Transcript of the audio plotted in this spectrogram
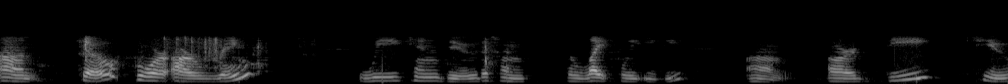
Um, so for our ring, we can do, this one's delightfully easy. Um, our dq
